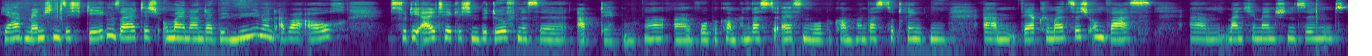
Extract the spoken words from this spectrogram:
ja, Menschen sich gegenseitig umeinander bemühen und aber auch so die alltäglichen Bedürfnisse abdecken. Ne? Äh, wo bekommt man was zu essen, wo bekommt man was zu trinken, ähm, wer kümmert sich um was. Ähm, manche Menschen sind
